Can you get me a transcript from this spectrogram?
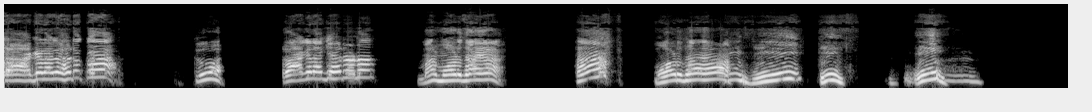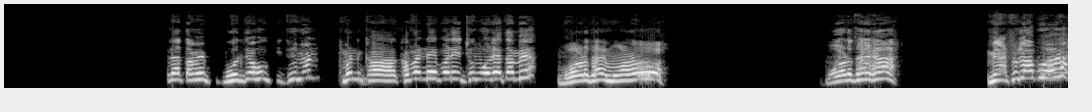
રાગે રાગે હેડો કો કો રાગે રાગે હેડો ને માર મોડ થાય હા મોડ થાય એટલે તમે બોલજો હું કીધું ને મને ખ- ખબર નહીં પડી શું બોલ્યા તમે મોડ થાય મોડો મોડ થાય હા મેઠું લાવવું હા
